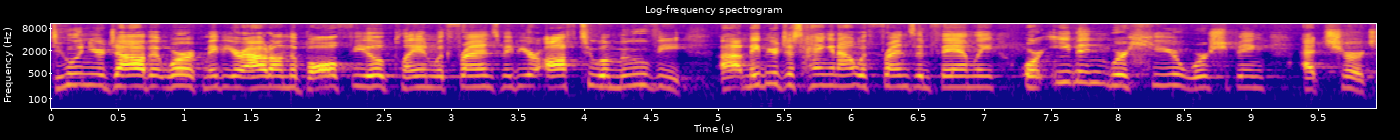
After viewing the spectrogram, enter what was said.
doing your job at work. Maybe you're out on the ball field playing with friends. Maybe you're off to a movie. Uh, maybe you're just hanging out with friends and family. Or even we're here worshiping at church.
